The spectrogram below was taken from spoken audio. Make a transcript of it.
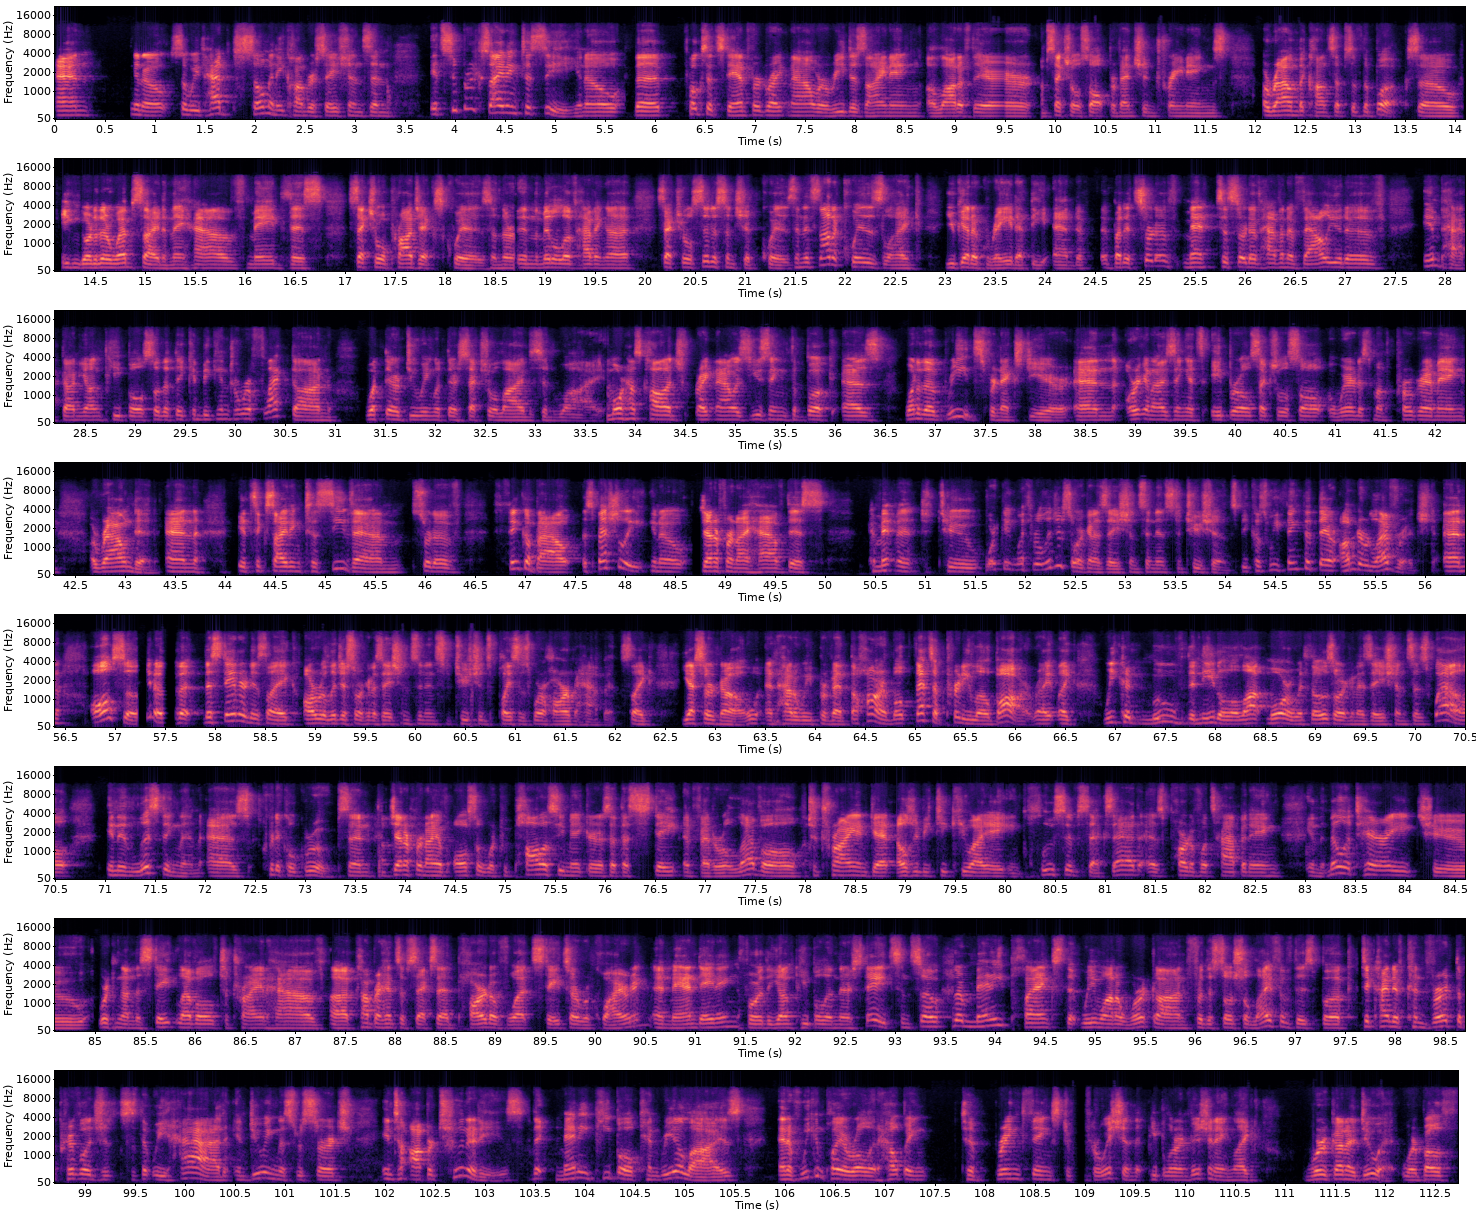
And, you know, so we've had so many conversations and it's super exciting to see. You know, the folks at Stanford right now are redesigning a lot of their um, sexual assault prevention trainings around the concepts of the book. So you can go to their website and they have made this sexual projects quiz and they're in the middle of having a sexual citizenship quiz. And it's not a quiz like you get a grade at the end, but it's sort of meant to sort of have an evaluative impact on young people so that they can begin to reflect on what they're doing with their sexual lives and why. Morehouse College right now is using the book as one of the reads for next year and organizing its April Sexual Assault Awareness Month programming around it. And it's exciting to see them sort of think about, especially, you know, Jennifer and I have this commitment to working with religious organizations and institutions because we think that they're under leveraged and also you know the, the standard is like are religious organizations and institutions places where harm happens? Like yes or no? And how do we prevent the harm? Well that's a pretty low bar right? Like we could move the needle a lot more with those organizations as well in enlisting them as critical groups. And Jennifer and I have also worked with policymakers at the state and federal level to try and get LGBTQIA inclusive sex ed as part of what's happening in the military, to working on the state level to try and have uh, comprehensive sex ed part of what states are requiring and mandating for the young people in their states. And so there are many planks that we want to work on for the social life of this book to kind of convert the privileges that we had in doing this research into opportunities that many people can realize. And if we can play a role in helping to bring things to fruition that people are envisioning, like we're going to do it. We're both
